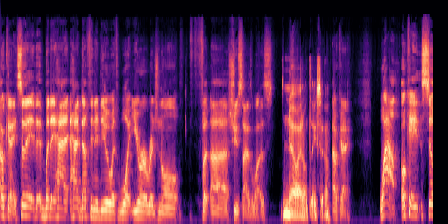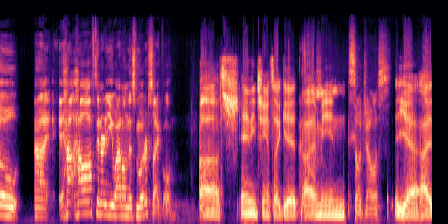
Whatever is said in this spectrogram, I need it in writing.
Okay, so they, but it had had nothing to do with what your original foot uh, shoe size was. no i don't think so Okay. Wow. Okay, so uh, how how often are you out on this motorcycle? uh any chance i get That's i awesome. mean So jealous. yeah i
